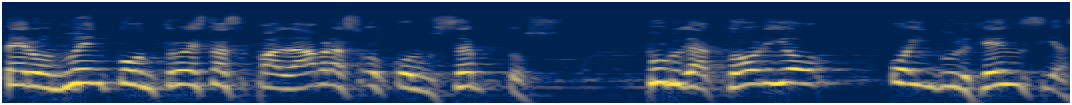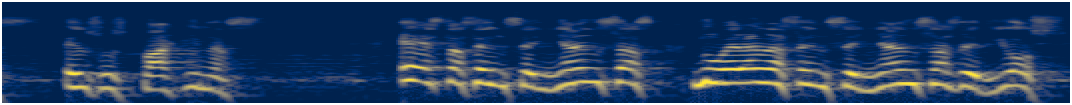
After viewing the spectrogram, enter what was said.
pero no encontró estas palabras o conceptos, purgatorio o indulgencias en sus páginas. Estas enseñanzas no eran las enseñanzas de Dios.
